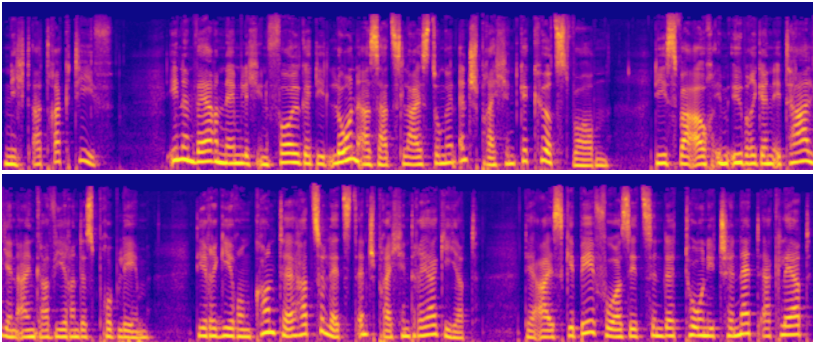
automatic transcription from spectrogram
nicht attraktiv. Ihnen wären nämlich infolge die Lohnersatzleistungen entsprechend gekürzt worden. Dies war auch im übrigen Italien ein gravierendes Problem. Die Regierung Conte hat zuletzt entsprechend reagiert. Der ASGB-Vorsitzende Toni Cenet erklärt,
